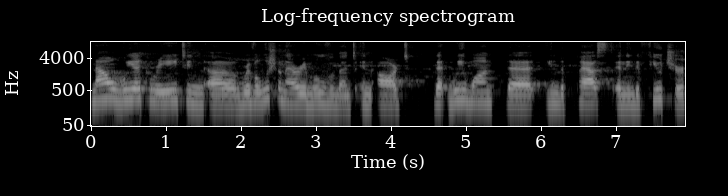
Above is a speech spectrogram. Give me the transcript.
Now we are creating a revolutionary movement in art that we want that in the past and in the future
